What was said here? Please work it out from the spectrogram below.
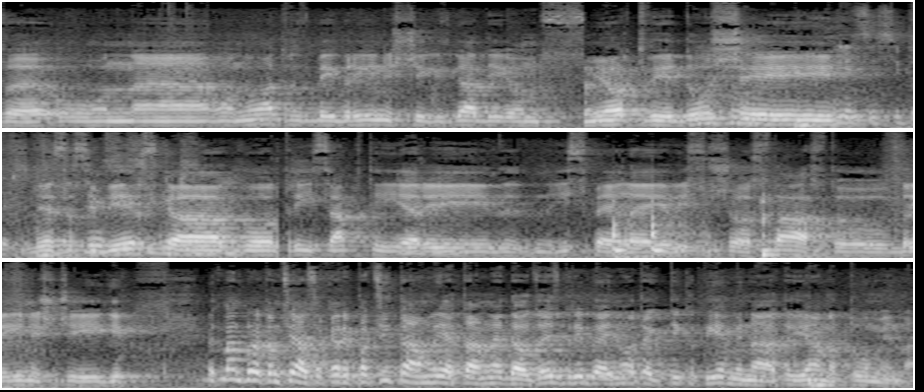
eh, un, eh, un otrs bija brīnišķīgs gadījums. Mjortvī duši Liesa Sibirskā, kur trīs aktieri izspēlēja visu šo stāstu brīnišķīgi. Bet man, protams, jāsaka arī par citām lietām nedaudz. Es gribēju noteikti tika pieminēta Jana Tumina.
